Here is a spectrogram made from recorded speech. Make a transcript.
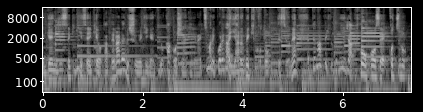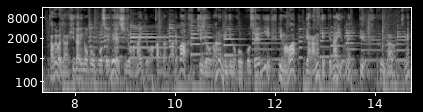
現実的に生計を立てられる収益源っていうのを確保しなきゃいけない。つまりこれがやるべきことですよね。ってなってきた時に、じゃあ方向性、こっちの、例えばじゃあ左の方向性で市場がないって分かったんであれば、市場がある右の方向性に今はやらなきゃいけないよねっていう風になるわけですね。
